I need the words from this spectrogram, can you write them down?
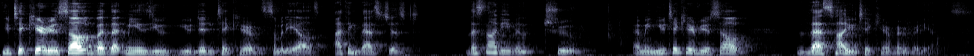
you take care of yourself, but that means you you didn't take care of somebody else. I think that's just that's not even true. I mean, you take care of yourself. That's how you take care of everybody else.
